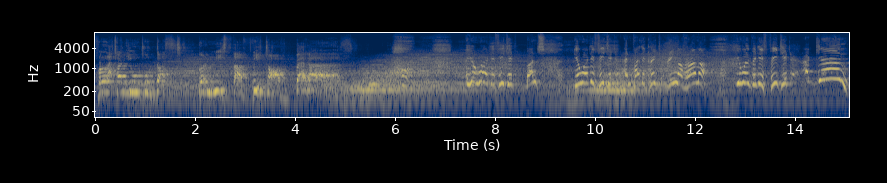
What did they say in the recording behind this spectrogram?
flatten you to dust beneath the feet of beggars. You were defeated once. You were defeated, and by the great ring of Rama, you will be defeated again.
